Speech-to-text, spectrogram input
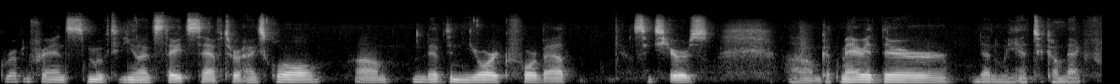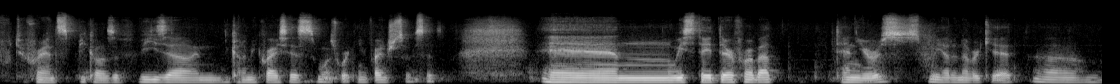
Grew up in France, moved to the United States after high school, um, lived in New York for about six years, um, got married there. Then we had to come back to France because of visa and economic crisis. I Was working in financial services, and we stayed there for about ten years. We had another kid, um,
